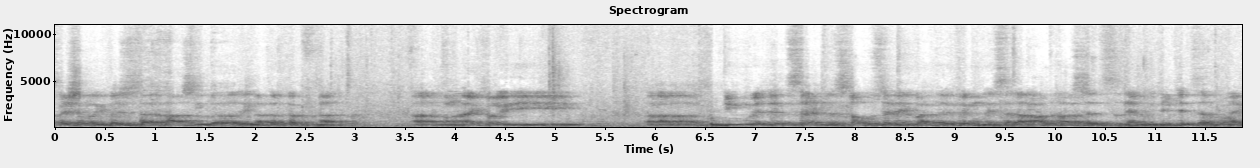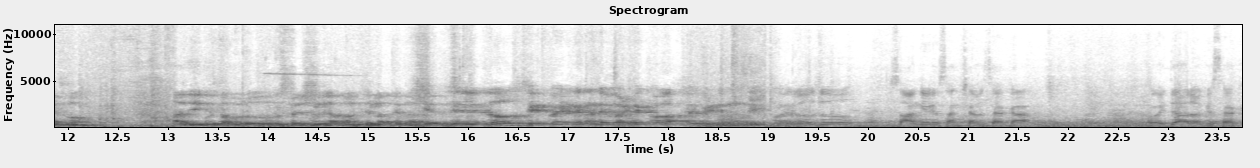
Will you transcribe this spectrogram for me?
special request sir. Hostel other తరఫున. మనం actually cooking vessels and stoves అనేవి బాగా దరిద్రంగా ఉన్నాయి సార్. ఆల్ హాస్టల్స్ నేను విజిట్ చేశాను మాక్సిమం. అది తమరు స్పెషల్గా మన జిల్లా కన్నా కేర్ లేదు స్టేట్ వైడ్ అంటే బడ్జెట్ వాళ్ళ ఆఫీస్ పెండింగ్ ఉంది. ఈరోజు సాంఘిక సంక్షేమ శాఖ వైద్య ఆరోగ్య శాఖ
